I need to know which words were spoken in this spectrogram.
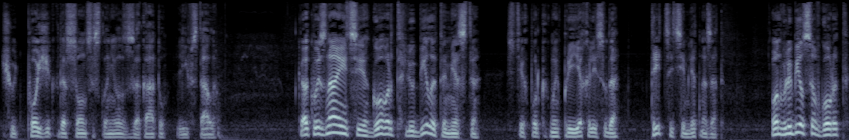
Чуть позже, когда солнце склонилось к закату, Ли встала. Как вы знаете, Говард любил это место с тех пор, как мы приехали сюда 37 лет назад. Он влюбился в город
